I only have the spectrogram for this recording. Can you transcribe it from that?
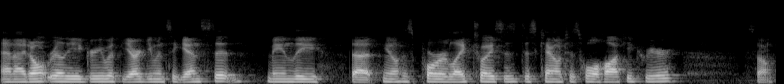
and I don't really agree with the arguments against it, mainly that you know his poor life choices discount his whole hockey career. So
